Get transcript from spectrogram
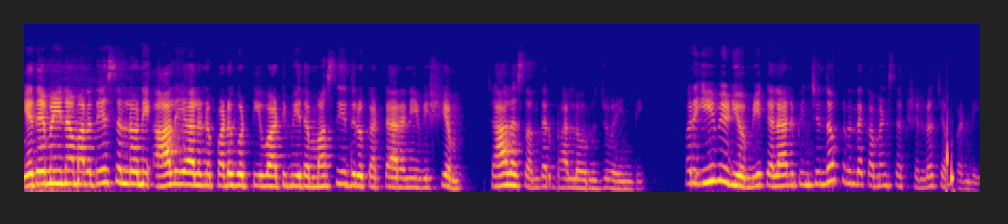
ఏదేమైనా మన దేశంలోని ఆలయాలను పడగొట్టి వాటి మీద మసీదులు కట్టారనే విషయం చాలా సందర్భాల్లో రుజువైంది. మరి ఈ వీడియో మీకు ఎలా అనిపించిందో క్రింద కమెంట్ సెక్షన్లో చెప్పండి.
